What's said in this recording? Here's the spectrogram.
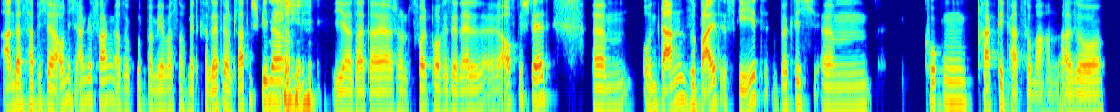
Anders habe ich ja auch nicht angefangen. Also gut, bei mir war es noch mit Kassette und Plattenspieler und ihr seid da ja schon voll professionell äh, aufgestellt. Ähm, und dann, sobald es geht, wirklich ähm, gucken, Praktika zu machen. Also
